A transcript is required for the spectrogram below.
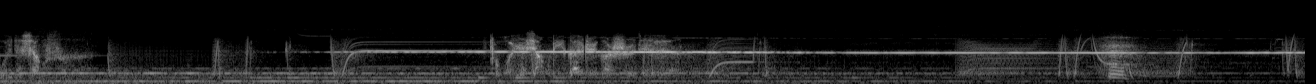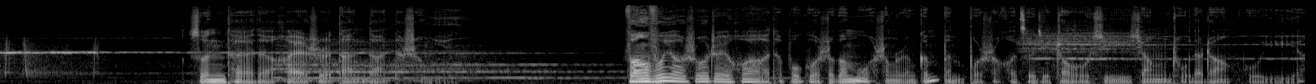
我也想死。孙太太还是淡淡的声音，仿佛要说这话的不过是个陌生人，根本不是和自己朝夕相处的丈夫一样。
